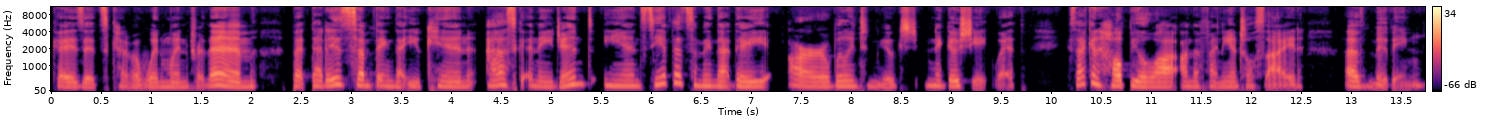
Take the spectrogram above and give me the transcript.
because it's kind of a win win for them. But that is something that you can ask an agent and see if that's something that they are willing to nego- negotiate with. Because that can help you a lot on the financial side of moving.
